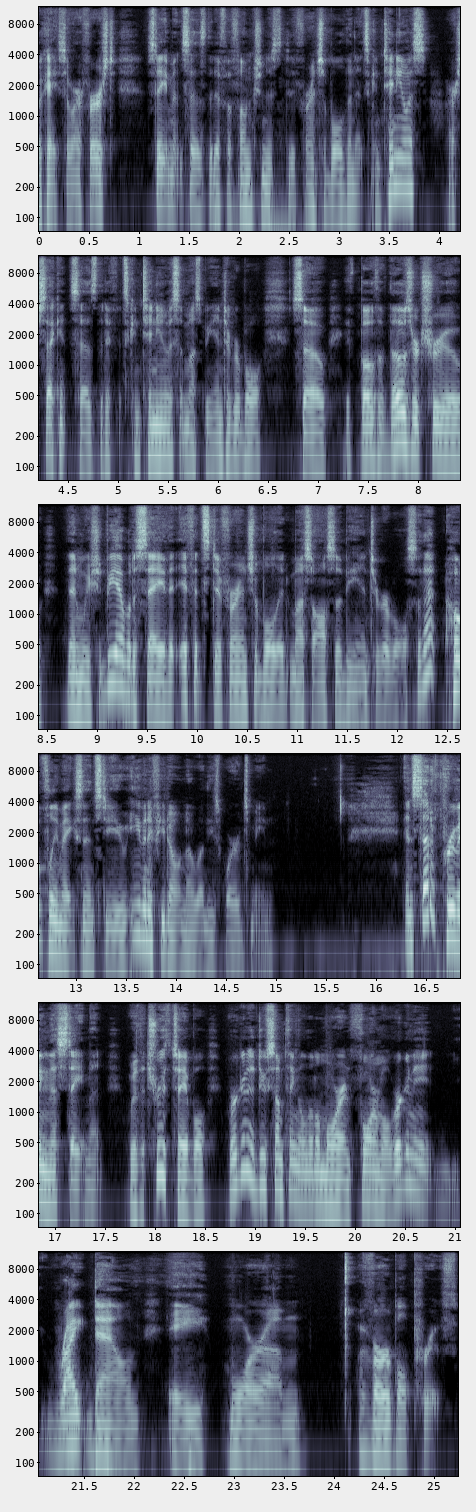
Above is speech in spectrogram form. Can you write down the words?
Okay, so our first statement says that if a function is differentiable, then it's continuous. Our second says that if it's continuous, it must be integrable. So if both of those are true, then we should be able to say that if it's differentiable, it must also be integrable. So that hopefully makes sense to you, even if you don't know what these words mean. instead of proving this statement with a truth table, we're going to do something a little more informal. We're going to write down a more um, verbal proof.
